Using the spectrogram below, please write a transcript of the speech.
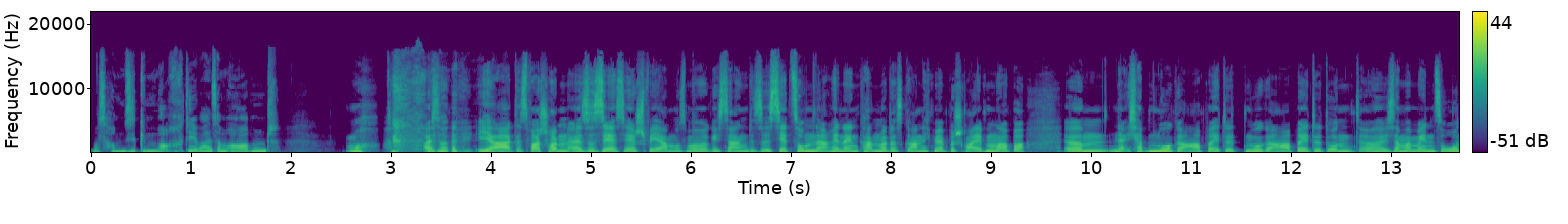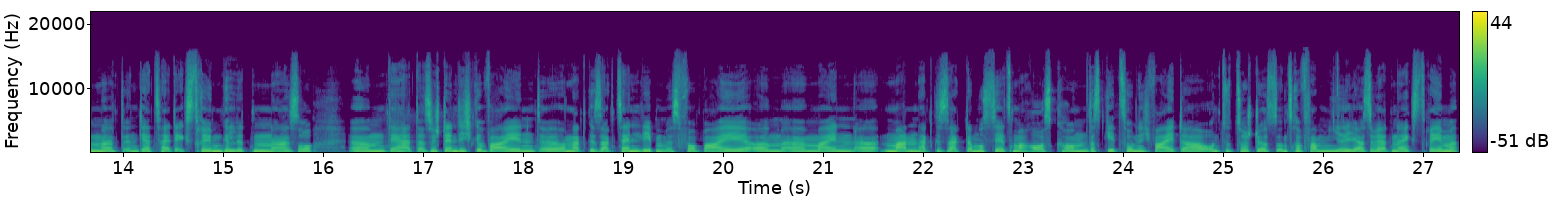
Was haben Sie gemacht jeweils am Abend? Oh, also ja, das war schon also sehr, sehr schwer, muss man wirklich sagen. Das ist jetzt so im Nachhinein kann man das gar nicht mehr beschreiben, aber ähm, na, ich habe nur gearbeitet, nur gearbeitet und äh, ich sag mal, mein Sohn hat in der Zeit extrem gelitten. Also ähm, der hat also ständig geweint äh, und hat gesagt, sein Leben ist vorbei. Ähm, äh, mein äh, Mann hat gesagt, da musst du jetzt mal rauskommen, das geht so nicht weiter und du zerstörst unsere Familie. Also wir hatten eine extreme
